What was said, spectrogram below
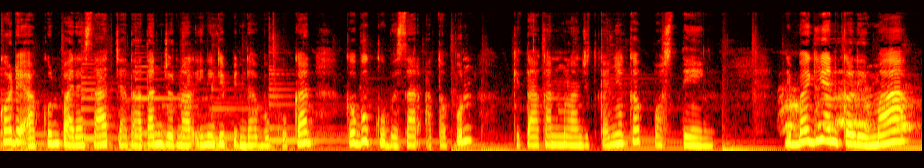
kode akun pada saat catatan jurnal ini dipindah bukukan ke buku besar ataupun kita akan melanjutkannya ke posting. Di bagian kelima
